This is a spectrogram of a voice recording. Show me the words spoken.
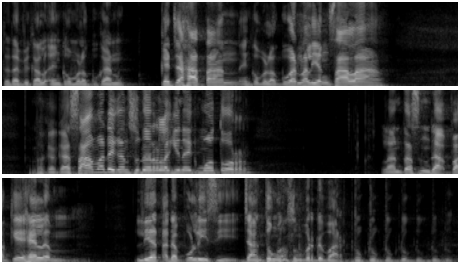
Tetapi kalau engkau melakukan kejahatan, engkau melakukan hal yang salah, maka sama dengan saudara lagi naik motor, lantas hendak pakai helm, lihat ada polisi, jantung langsung berdebar, duk duk duk duk duk duk duk.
